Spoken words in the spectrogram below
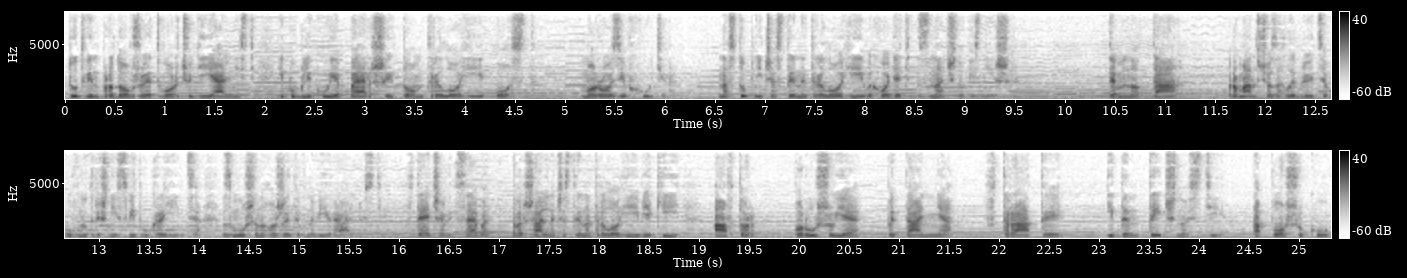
Тут він продовжує творчу діяльність і публікує перший том трилогії Ост Морозів хутір. Наступні частини трилогії виходять значно пізніше. Темнота роман, що заглиблюється у внутрішній світ українця, змушеного жити в новій реальності. Втеча від себе завершальна частина трилогії, в якій автор порушує питання втрати ідентичності та пошуку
